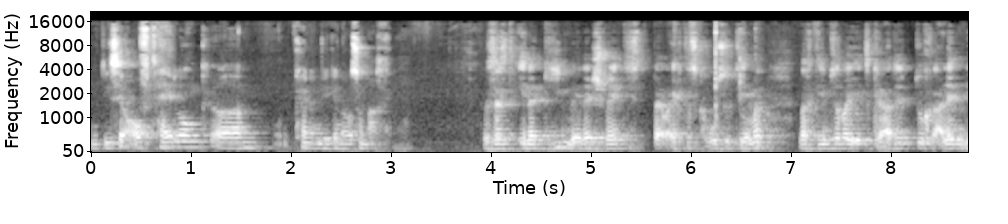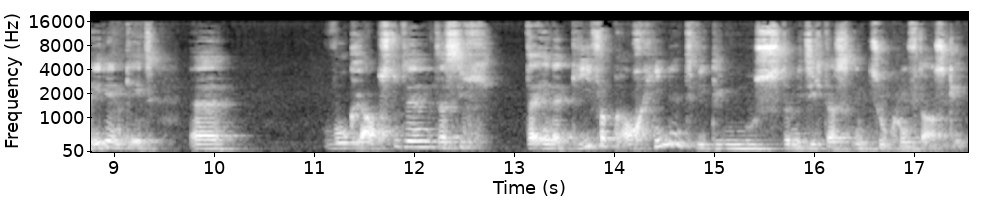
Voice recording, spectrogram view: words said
Und diese Aufteilung äh, können wir genauso machen. Das heißt, Energiemanagement ist bei euch das große Thema, nachdem es aber jetzt gerade durch alle Medien geht. Äh, wo glaubst du denn, dass sich der Energieverbrauch hinentwickeln muss, damit sich das in Zukunft ausgeht?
